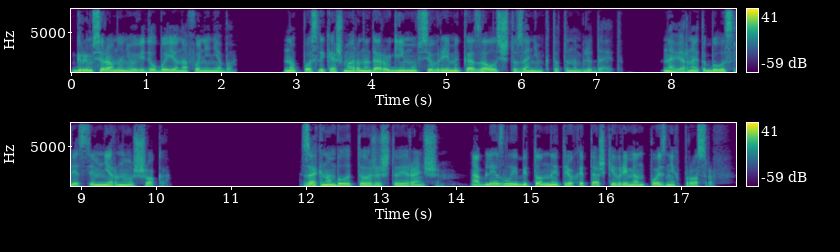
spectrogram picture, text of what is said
Грым все равно не увидел бы ее на фоне неба. Но после кошмара на дороге ему все время казалось, что за ним кто-то наблюдает. Наверное, это было следствием нервного шока. За окном было то же, что и раньше. Облезлые бетонные трехэтажки времен поздних просров.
